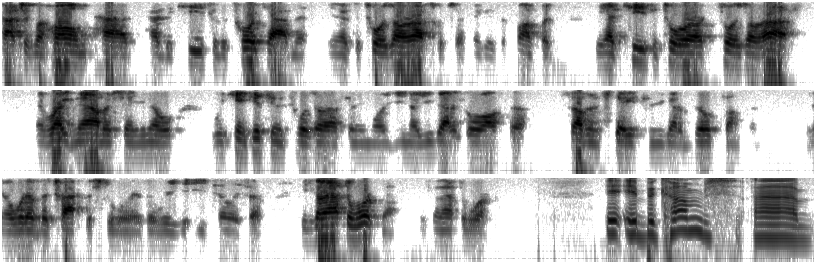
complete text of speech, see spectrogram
Patrick Mahomes had had the keys to the toy cabinet, you know, to Toys R Us, which I think is the fun, but he had keys to Toy, Toys R Us, and right now they're saying, you know, we can't get you into Toys R Us anymore. You know, you got to go off to southern states and you got to build something. You know, whatever the tractor store is or where you get utility. So he's going to have to work now. He's going to have to work. It, it becomes. Um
